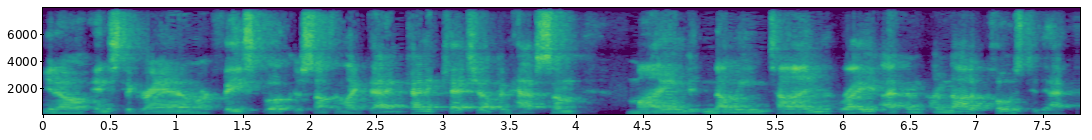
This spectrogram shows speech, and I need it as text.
you know, Instagram or Facebook or something like that and kind of catch up and have some mind numbing time, right? I, am I'm not opposed to that.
